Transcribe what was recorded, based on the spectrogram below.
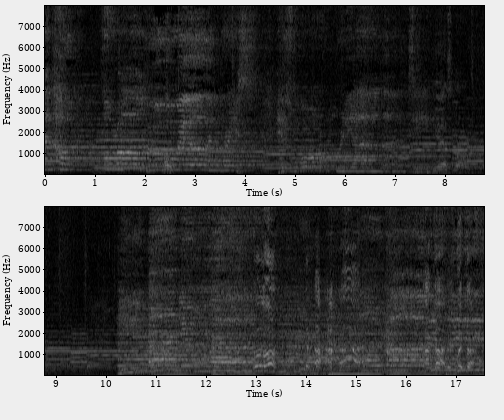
and hope for all who will embrace His warm reality. Yes, Lord. Emmanuel. Oh, Lord. Our God is with us.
